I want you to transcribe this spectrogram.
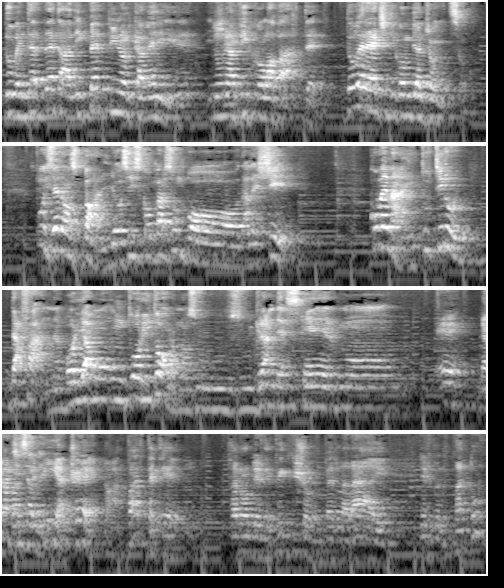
dove interpretavi Peppino il cameriere in una Sì. piccola parte, dove reciti con Biagio Izzo. Poi se non sbaglio si è scomparso un po' dalle scene. Come mai tutti noi da fan vogliamo un tuo ritorno su- sul grande schermo? E parte sapere. mia c'è, no, a parte che farò delle fiction per la RAI Ma tu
